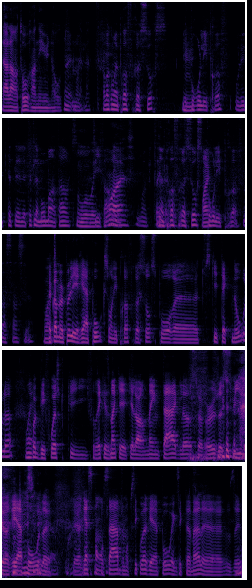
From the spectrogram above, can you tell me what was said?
l'alentour en est une autre, Ouais. finalement. Avoir comme un prof ressource, mais Mhm. pour les profs, au lieu de peut-être le, peut-être le mot mentor qui, Oui, oui. qui est fort. Ouais, Un prof ressource Ouais. pour les profs, dans ce sens-là. Comme un peu les réapos qui sont les profs ressources pour euh, tout ce qui est techno. Là. Ouais. Quoique des fois, je trouve qu'il faudrait quasiment qu'il y ait qu'il y ait leur name tag là, sur eux. Je suis le réapo, le, le responsable. Je ne sais quoi réapo exactement. le- veux dire.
